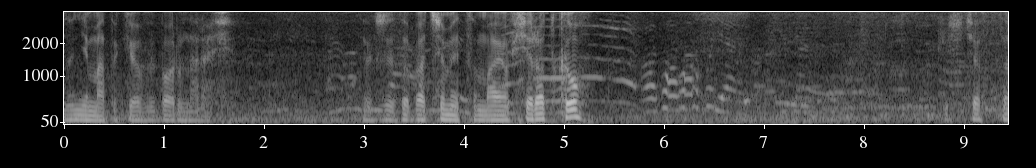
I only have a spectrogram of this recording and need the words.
no nie ma takiego wyboru na razie. Także zobaczymy co mają w środku. Jakieś ciasta.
